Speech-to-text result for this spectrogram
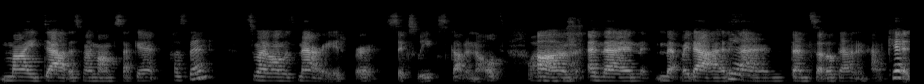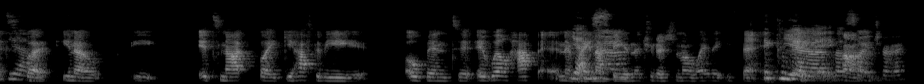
my dad is my mom's second husband. So my mom was married for six weeks, got annulled, wow. um, and then met my dad, yeah. and then settled down and had kids. Yeah. But you know, it's not like you have to be open to. It will happen. It yes. might not be in the traditional way that you think. yeah, that's um, so true.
